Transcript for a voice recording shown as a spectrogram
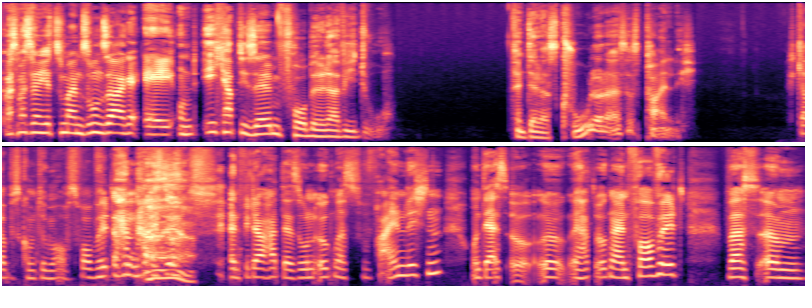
was meinst du, wenn ich jetzt zu meinem Sohn sage, ey, und ich habe dieselben Vorbilder wie du? Findet der das cool oder ist das peinlich? Ich glaube, es kommt immer aufs Vorbild an. Also ja. entweder hat der Sohn irgendwas zu vereinlichen und der ist, äh, äh, er hat irgendein Vorbild, was ähm,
